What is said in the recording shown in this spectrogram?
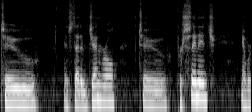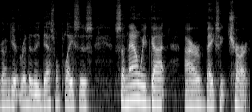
to instead of general to percentage and we're going to get rid of the decimal places. So now we've got our basic chart.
